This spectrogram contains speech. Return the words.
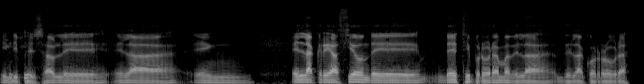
Indispensable en la en, en la creación de, de este programa de la, de la Corrobra.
